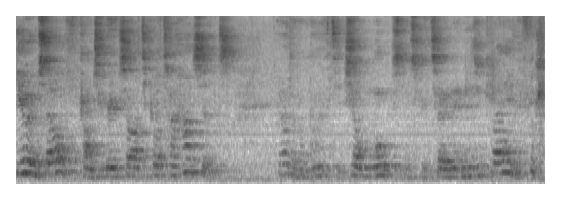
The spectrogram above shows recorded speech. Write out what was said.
Hugh himself contributes article to hazards. God almighty, John Monks must be turning his grave he's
